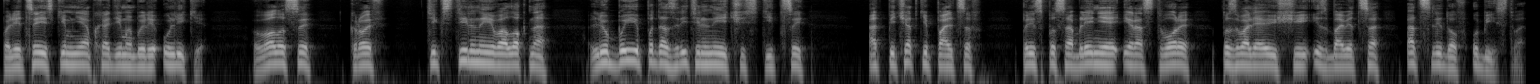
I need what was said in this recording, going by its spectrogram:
Полицейским необходимы были улики, волосы, кровь, текстильные волокна, любые подозрительные частицы, отпечатки пальцев, приспособления и растворы, позволяющие избавиться от следов убийства.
